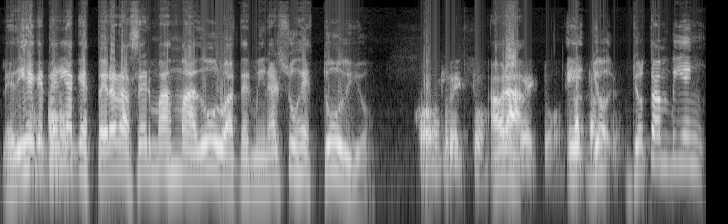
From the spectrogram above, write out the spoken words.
Le dije que tenía que esperar a ser más maduro, a terminar sus estudios. Correcto. Ahora, correcto, eh, yo, yo también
